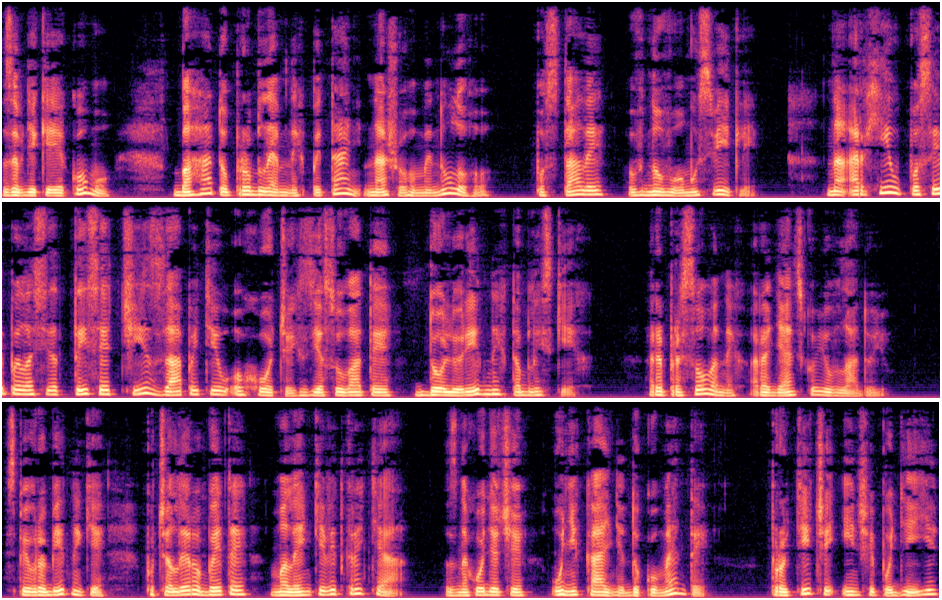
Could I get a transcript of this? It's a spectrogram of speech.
завдяки якому багато проблемних питань нашого минулого постали в новому світлі. На архів посипалося тисячі запитів охочих з'ясувати долю рідних та близьких, репресованих радянською владою. Співробітники почали робити маленькі відкриття, знаходячи унікальні документи про ті чи інші події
